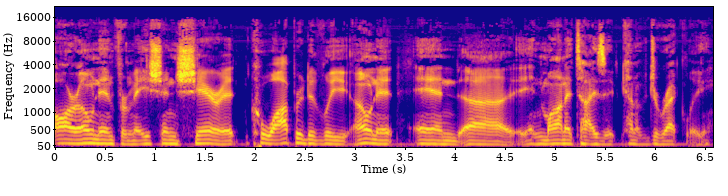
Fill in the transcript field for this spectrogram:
our own information, share it, cooperatively own it, and uh, and monetize it kind of directly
